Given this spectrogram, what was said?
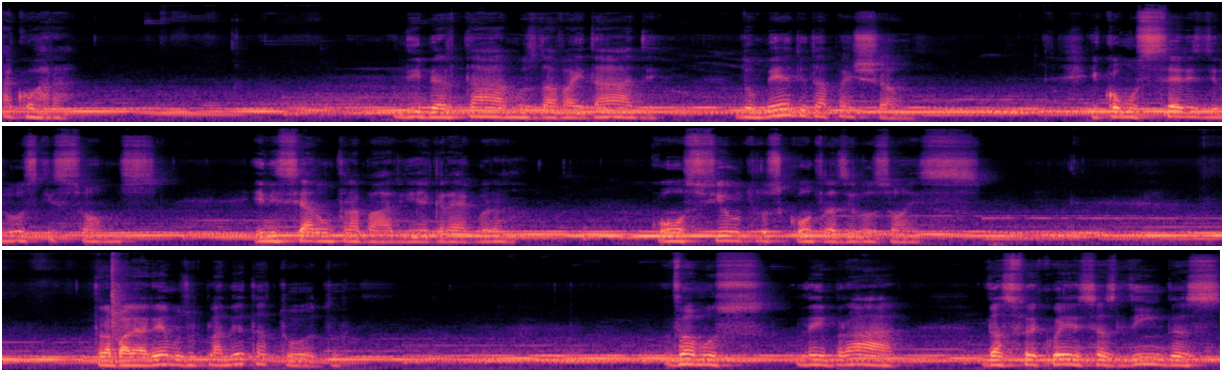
agora libertarmos da vaidade, do medo e da paixão, e como seres de luz que somos, iniciar um trabalho em egrégora com os filtros contra as ilusões. Trabalharemos o planeta todo. Vamos lembrar das frequências lindas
